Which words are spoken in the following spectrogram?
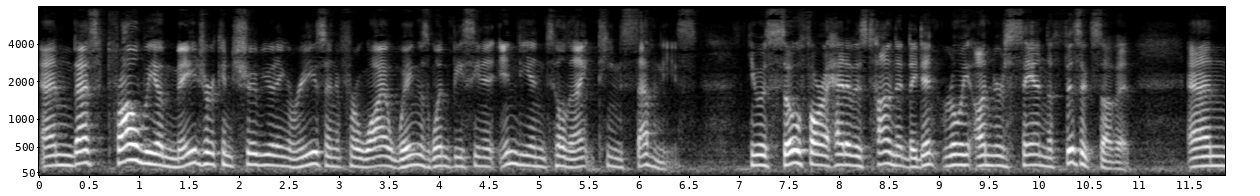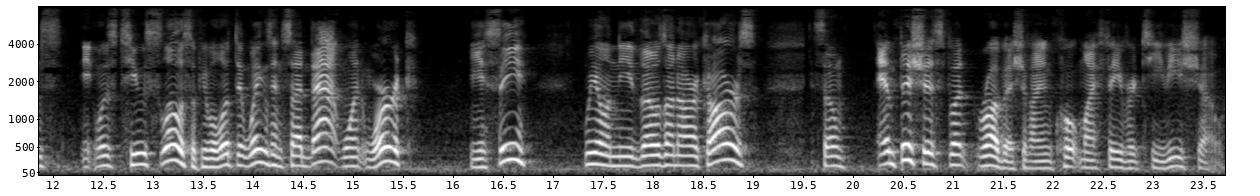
And that's probably a major contributing reason for why Wings wouldn't be seen in Indy until the 1970s. He was so far ahead of his time that they didn't really understand the physics of it. And it was too slow, so people looked at Wings and said, that won't work. You see? We don't need those on our cars. So, ambitious but rubbish, if I can quote my favorite TV show.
